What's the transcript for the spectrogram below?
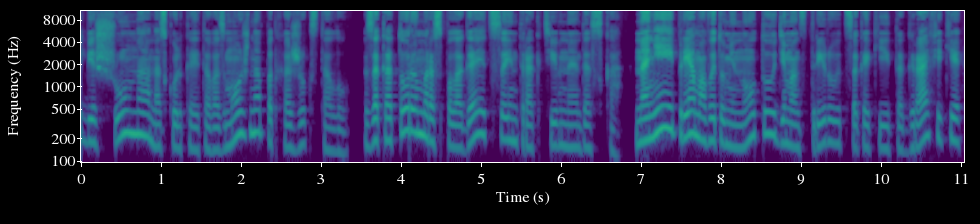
бесшумно, насколько это возможно, подхожу к столу, за которым располагается интерактивная доска. На ней прямо в эту минуту демонстрируются какие-то графики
